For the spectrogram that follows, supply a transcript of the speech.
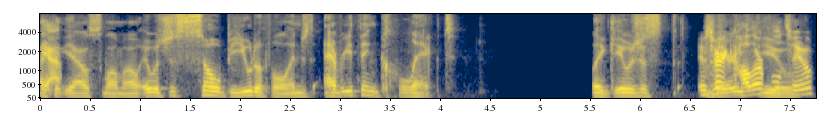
I Yeah. think yeah, it was slow mo. It was just so beautiful and just everything clicked. Like it was just It was very, Very colorful few. too,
